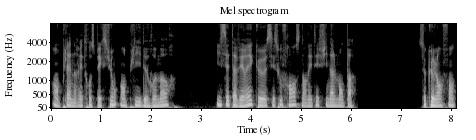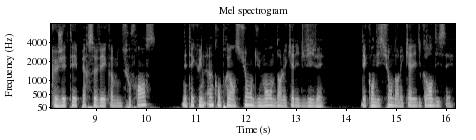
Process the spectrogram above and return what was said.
en pleine rétrospection emplie de remords, il s'est avéré que ces souffrances n'en étaient finalement pas. Ce que l'enfant que j'étais percevait comme une souffrance n'était qu'une incompréhension du monde dans lequel il vivait, des conditions dans lesquelles il grandissait.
